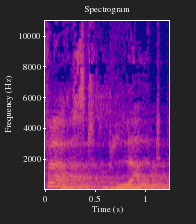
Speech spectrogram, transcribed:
First blood.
